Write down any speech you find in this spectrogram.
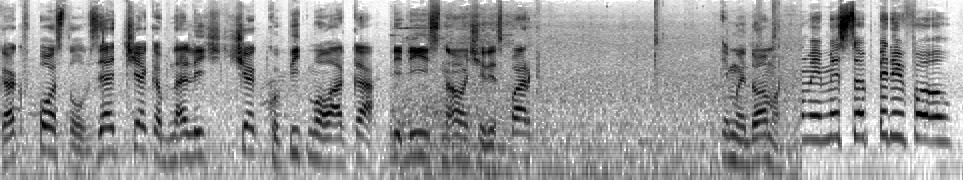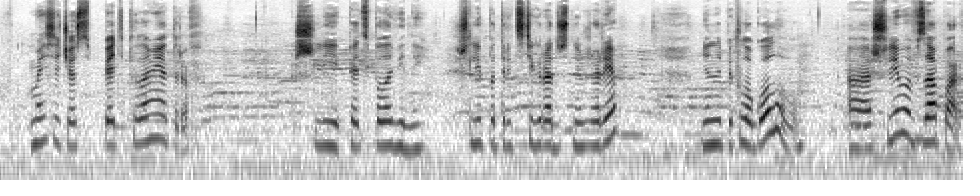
Как в постол. Взять чек, обналичить чек, купить молока. И снова через парк. И мы дома. Мы сейчас 5 километров шли, пять с половиной, шли по 30-градусной жаре. Мне напекло голову. А шли мы в зоопарк.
